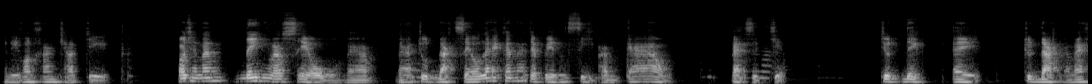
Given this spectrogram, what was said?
อันนี้ค่อนข้างชัดเจน เพราะฉะนั้นเด้งแล้วเซลล์นะครับนะจุดดักเซลล์แรกก็น่าจะเป็น 4,987 จุดเด็กไอจุดดักนะ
